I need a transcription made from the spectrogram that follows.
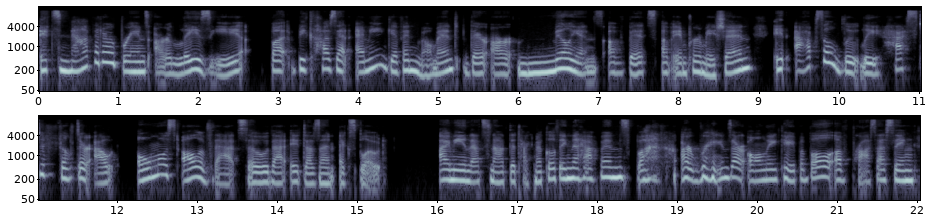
It's not that our brains are lazy, but because at any given moment there are millions of bits of information, it absolutely has to filter out almost all of that so that it doesn't explode. I mean, that's not the technical thing that happens, but our brains are only capable of processing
